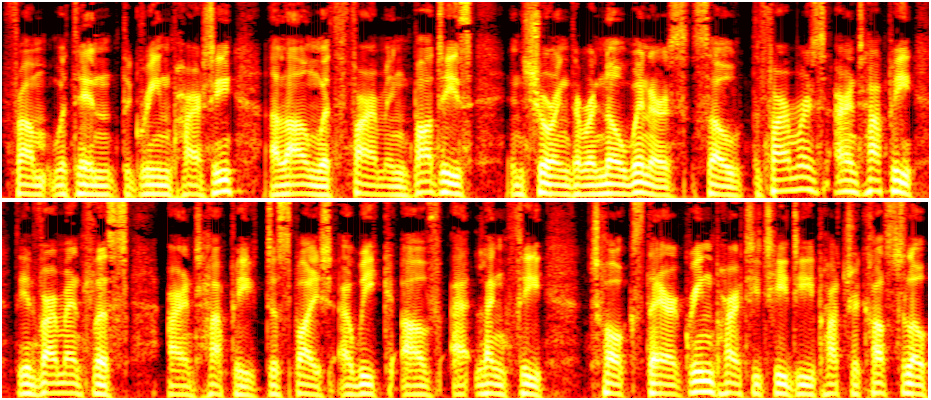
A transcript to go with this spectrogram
from within the Green Party, along with farming bodies, ensuring there are no winners. So the farmers farmers aren't happy, the environmentalists aren't happy, despite a week of uh, lengthy talks there. Green Party TD Patrick Costello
